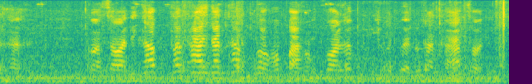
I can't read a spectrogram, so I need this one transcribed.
นะฮะก็สวัสดีครับทักทายกันครับพ่อของปากของคอนแล้วพี่เพื่อนๆทุกท่านครับสวัสดี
